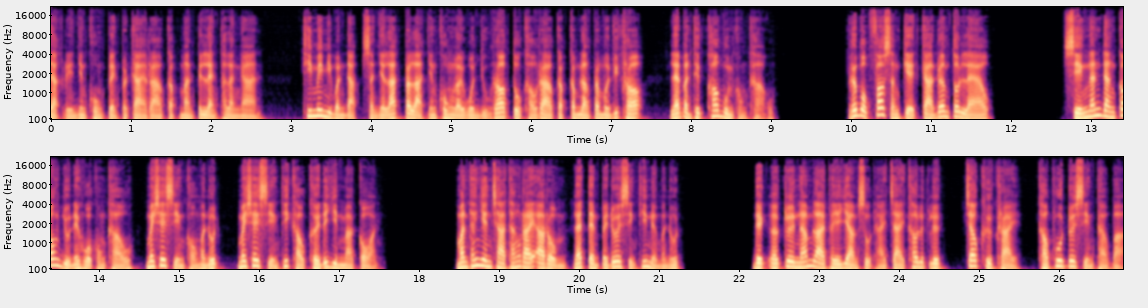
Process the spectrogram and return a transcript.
จากเหรียญยังคงเปล่งประกายราวกับมันเป็นแหล่งพลังงาน ที่ไม่มีวันดับสัญลักษณ์ประหลาดยังคงลอยวนอยู่รอบตัวเขาราวกับกำลังประเมินวิเคราะห์ และบันทึกข้อมูลของเขา ระบบเฝ้าสังเกตการเริ่มต้นแล้ว เสียงนั้นดังก้องอยู่ในหัวของเขา ไม่ใช่เสียงของมนุษย์ ไม่ใช่เสียงที่เขาเคยได้ยินมาก่อน มันทั้งเย็นชาทั้งไร้อารมณ์และเต็มไปด้วยสิ่งที่เหนือมนุษย์ เด็กเอ๋อกลืนน้ำลายพยายามสูดหายใจเข้าลึกๆ เจ้าคือใคร เขาพูดด้วยเสียงแผ่วเบา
